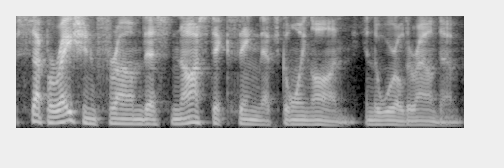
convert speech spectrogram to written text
separation from this Gnostic thing that's going on in the world around them.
